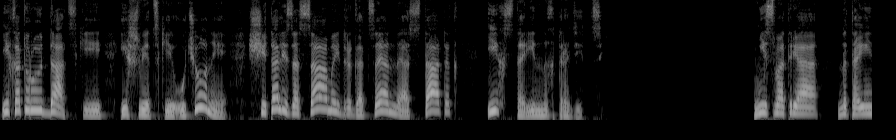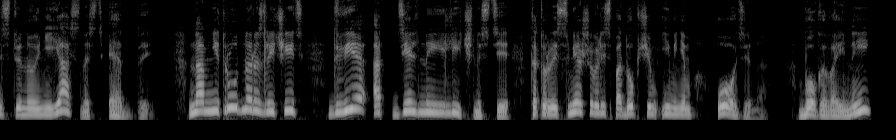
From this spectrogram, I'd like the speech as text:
и которую датские и шведские ученые считали за самый драгоценный остаток их старинных традиций. Несмотря на таинственную неясность Эдды, нам нетрудно различить две отдельные личности, которые смешивались под общим именем Одина, бога войны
